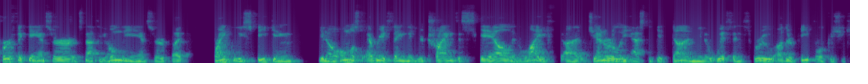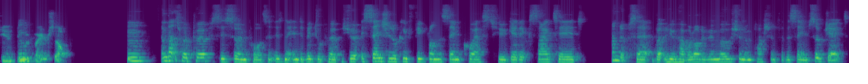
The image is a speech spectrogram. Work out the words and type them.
perfect answer it's not the only answer but frankly speaking you know almost everything that you're trying to scale in life uh, generally has to get done you know with and through other people because you can't do mm. it by yourself Mm. And that's where purpose is so important, isn't it? Individual purpose. You're essentially looking for people on the same quest who get excited and upset, but who have a lot of emotion and passion for the same subject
